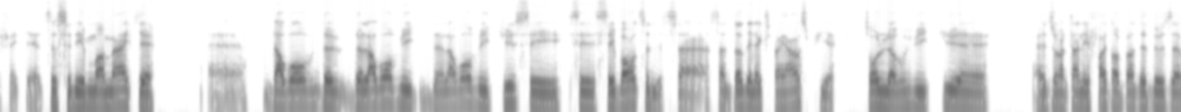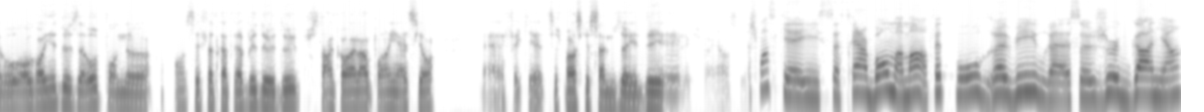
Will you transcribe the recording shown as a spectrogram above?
fait que, c'est des moments que. d'avoir de, l'avoir vécu, c'est, bon, ça, ça donne de l'expérience. Puis on l'a vécu durant le temps des fêtes, on perdait 2-0. On gagnait 2-0, puis on, s'est fait rattraper 2-2, puis c'était encore à en. Euh, fait que, je pense que ça nous a aidé euh, l'expérience. Je pense que ce serait un bon moment, en fait, pour revivre euh, ce jeu gagnant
